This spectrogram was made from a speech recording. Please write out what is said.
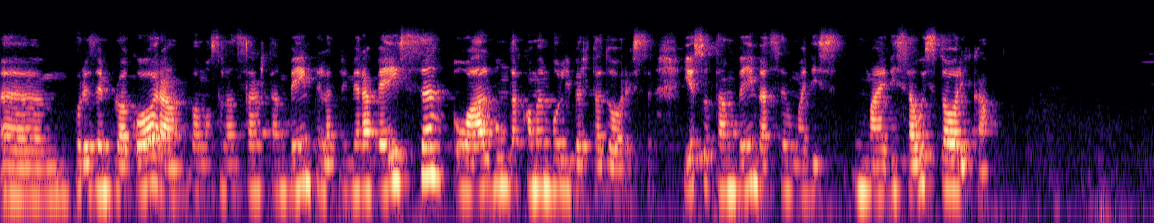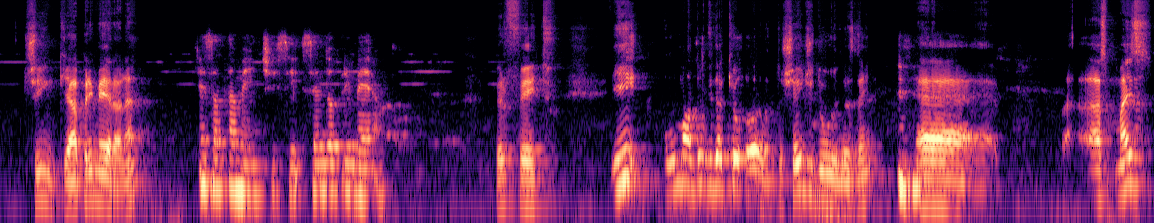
um, por exemplo, agora vamos lançar também pela primeira vez o álbum da Commonwealth Libertadores. E isso também vai ser uma, edição, uma edição histórica. Sim, que é a primeira, né? Exatamente, sim, sendo a primeira. Perfeito. E uma dúvida que eu estou cheio de dúvidas? Uhum. É, mas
